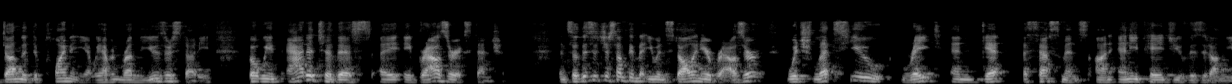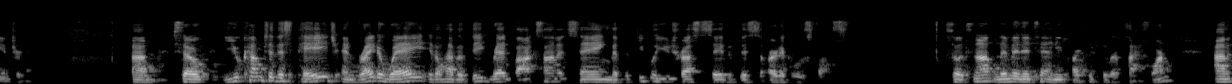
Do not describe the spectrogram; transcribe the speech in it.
done the deployment yet. We haven't run the user study, but we've added to this a, a browser extension. And so this is just something that you install in your browser, which lets you rate and get assessments on any page you visit on the internet. Um, so you come to this page and right away, it'll have a big red box on it saying that the people you trust say that this article is false. So it's not limited to any particular platform. Um,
